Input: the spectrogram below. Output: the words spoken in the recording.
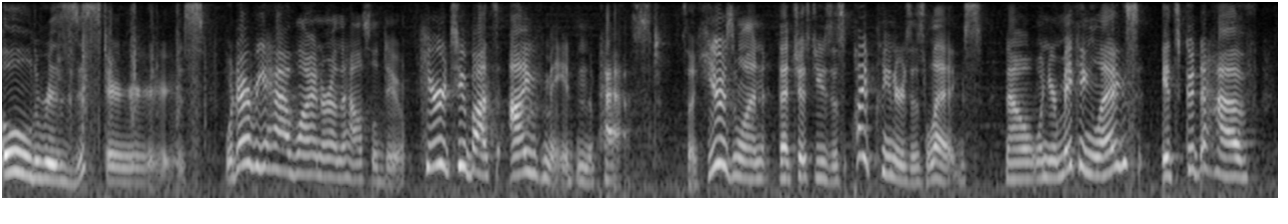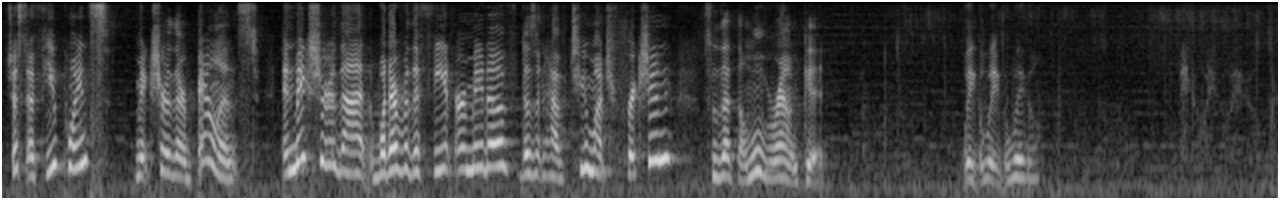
old resistors. Whatever you have lying around the house will do. Here are two bots I've made in the past. So here's one that just uses pipe cleaners as legs. Now, when you're making legs, it's good to have just a few points, make sure they're balanced, and make sure that whatever the feet are made of doesn't have too much friction so that they'll move around good. Wiggle, wiggle, wiggle. Wiggle, wiggle, wiggle.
